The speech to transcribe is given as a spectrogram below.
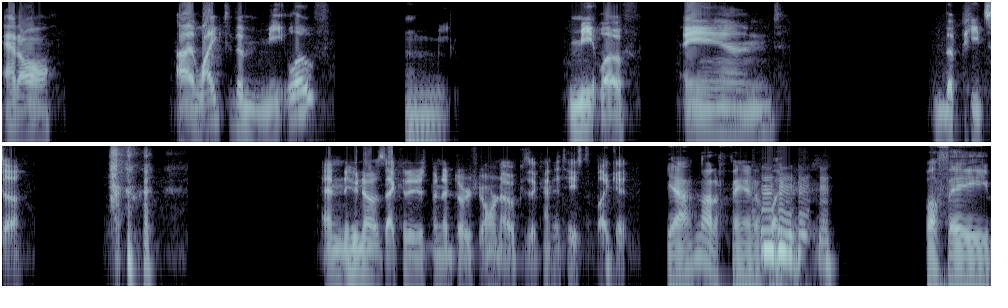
at all. I liked the meatloaf, Meat. meatloaf, and the pizza. and who knows, that could have just been a DiGiorno because it kind of tasted like it. Yeah, I'm not a fan of like buffet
